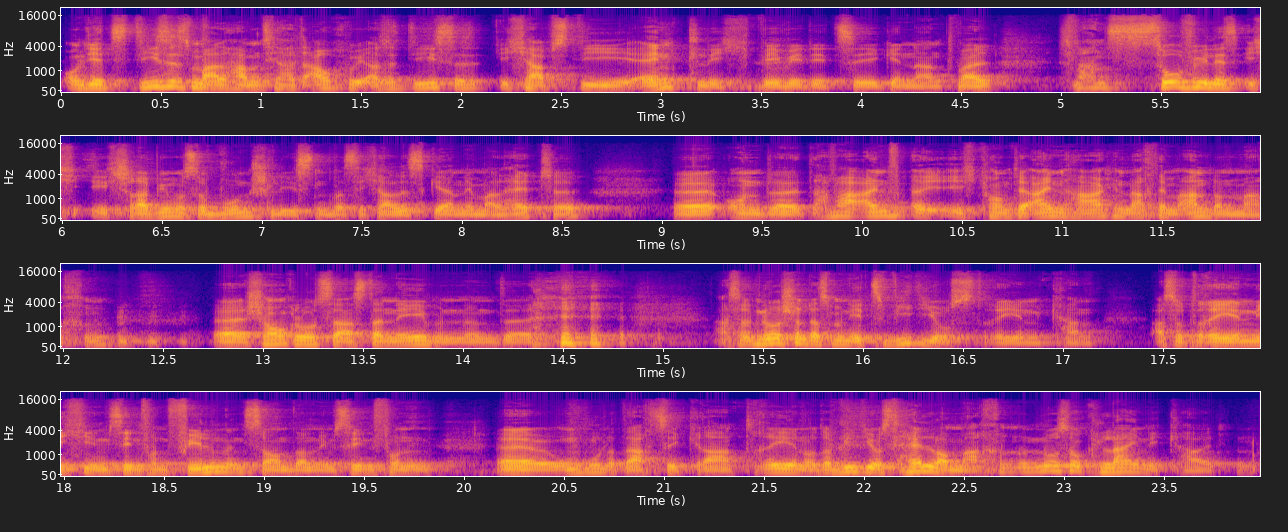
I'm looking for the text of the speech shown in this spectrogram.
Und jetzt dieses Mal haben sie halt auch, also diese, ich habe es die endlich WWDC genannt, weil es waren so vieles, ich, ich schreibe immer so Wunschlisten, was ich alles gerne mal hätte. Äh, und äh, da war ein, äh, ich konnte einen Haken nach dem anderen machen. Äh, Jean-Claude saß daneben und äh, also nur schon, dass man jetzt Videos drehen kann. Also drehen nicht im Sinn von Filmen, sondern im Sinn von äh, um 180 Grad drehen oder Videos heller machen und nur so Kleinigkeiten.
